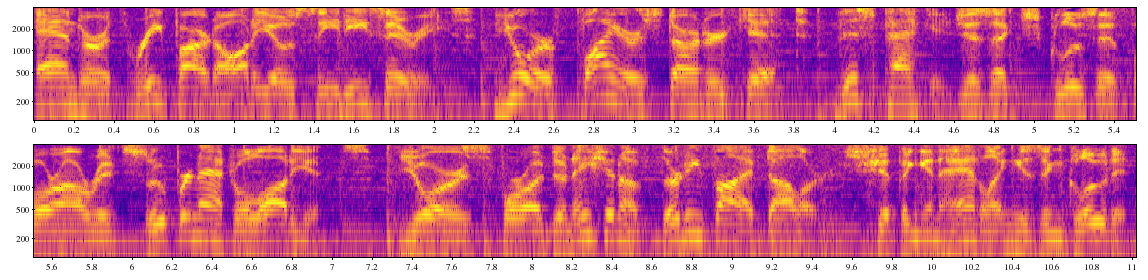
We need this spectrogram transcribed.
and her three part audio CD series, Your Fire Starter Kit. This package is exclusive for our It's Supernatural audience. Yours for a donation of $35. Shipping and handling is included.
